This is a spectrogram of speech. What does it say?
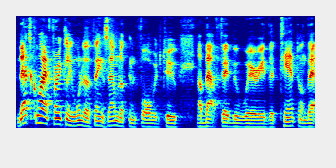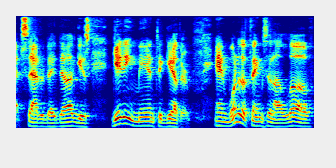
That's quite frankly one of the things I'm looking forward to about February the 10th on that Saturday, Doug, is getting men together. And one of the things that I love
